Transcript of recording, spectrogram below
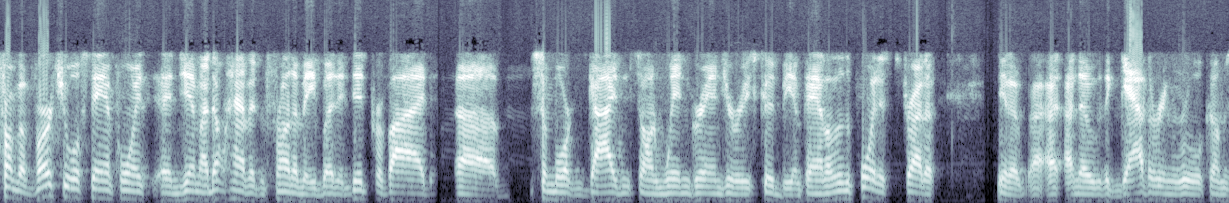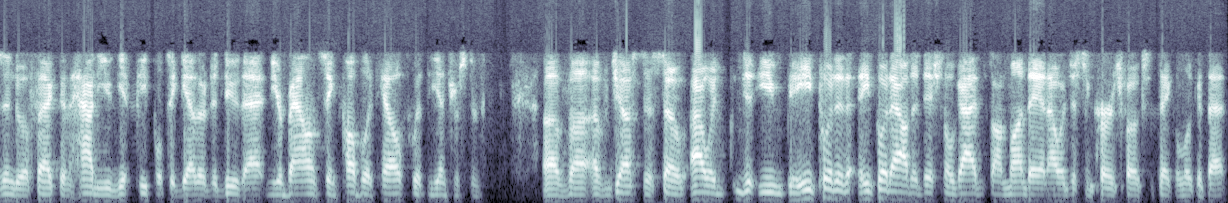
from a virtual standpoint, and Jim, I don't have it in front of me, but it did provide uh, some more guidance on when grand juries could be impaneled. And the point is to try to you know, I, I, know the gathering rule comes into effect, and how do you get people together to do that? And you're balancing public health with the interest of of, uh, of justice. So I would you, he put it he put out additional guidance on Monday, and I would just encourage folks to take a look at that.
